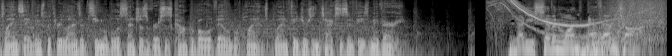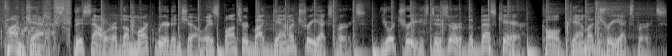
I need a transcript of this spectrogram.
Plan savings with three lines of T Mobile Essentials versus comparable available plans. Plan features and taxes and fees may vary. 97.1 FM Talk Podcast. This hour of The Mark Reardon Show is sponsored by Gamma Tree Experts. Your trees deserve the best care. Call Gamma Tree Experts.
